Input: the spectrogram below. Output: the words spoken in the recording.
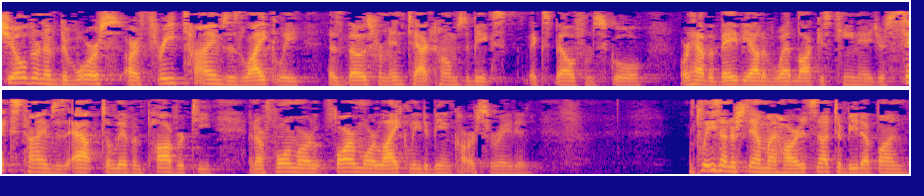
Children of divorce are three times as likely as those from intact homes to be ex- expelled from school or to have a baby out of wedlock as teenagers. Six times as apt to live in poverty and are far more, far more likely to be incarcerated. And please understand my heart. It's not to beat up on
